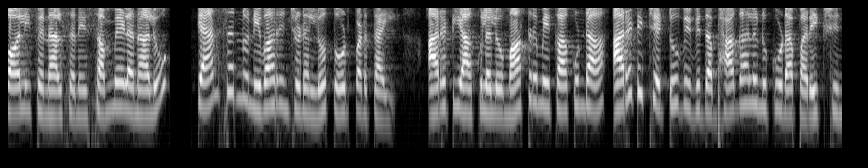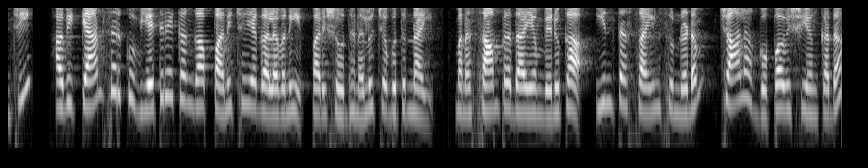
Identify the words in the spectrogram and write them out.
పాలిఫెనాల్స్ అనే సమ్మేళనాలు క్యాన్సర్ను నివారించడంలో తోడ్పడతాయి. అరటి ఆకులలో మాత్రమే కాకుండా అరటి చెట్టు వివిధ భాగాలను కూడా పరీక్షించి అవి క్యాన్సర్కు వ్యతిరేకంగా పనిచేయగలవని పరిశోధనలు చెబుతున్నాయి. మన సాంప్రదాయం వెనుక ఇంత సైన్స్ ఉండడం చాలా గొప్ప విషయం కదా?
